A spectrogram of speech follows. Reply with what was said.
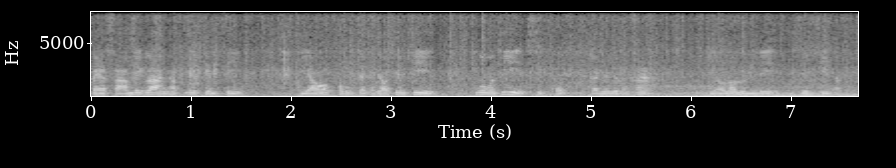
แปดสามเลขล่างครับเลขเซียมซีเดี๋ยวผมจะกระจายเซียมซีงวดวันที่สิบหกกันยายนห้าเดี๋ยวเราลุ้นเลขเซียมซีครับ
